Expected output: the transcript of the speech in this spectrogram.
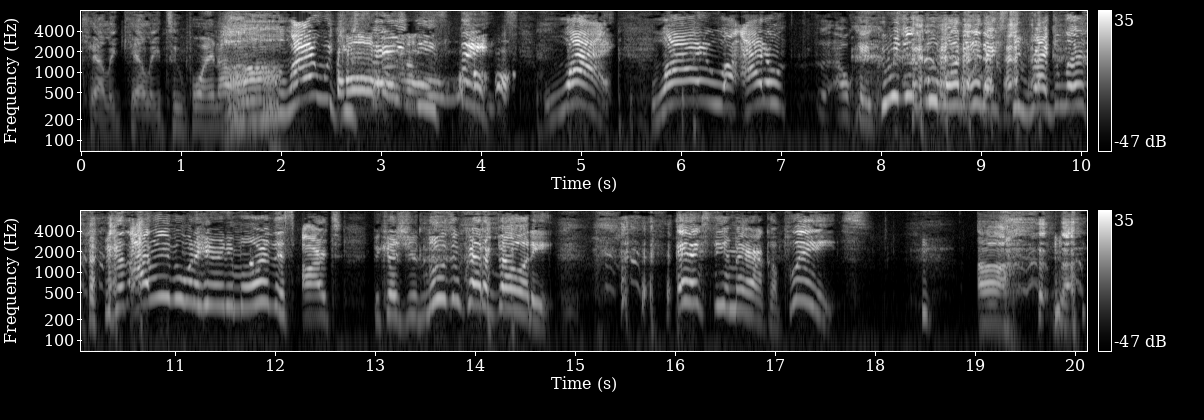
Kelly Kelly 2.0. Oh, why would you say these things? Why? Why? Why? I don't. Okay, can we just move on to NXT regular? Because I don't even want to hear any more of this art because you're losing credibility. NXT America, please. Uh, the,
